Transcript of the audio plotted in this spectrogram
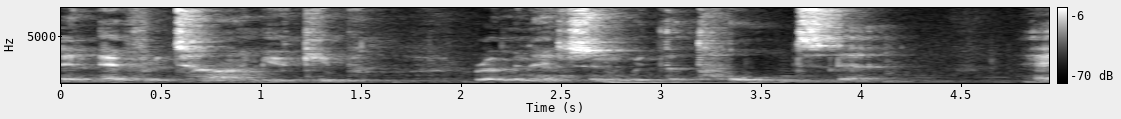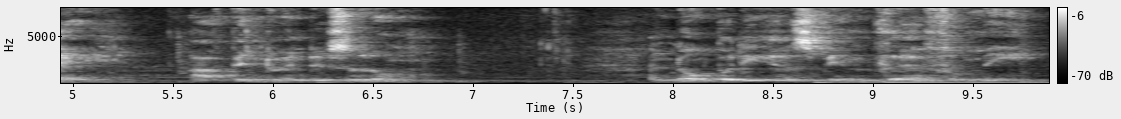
And every time you keep reminiscing with the thoughts that, hey, I've been doing this alone. And nobody has been there for me.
